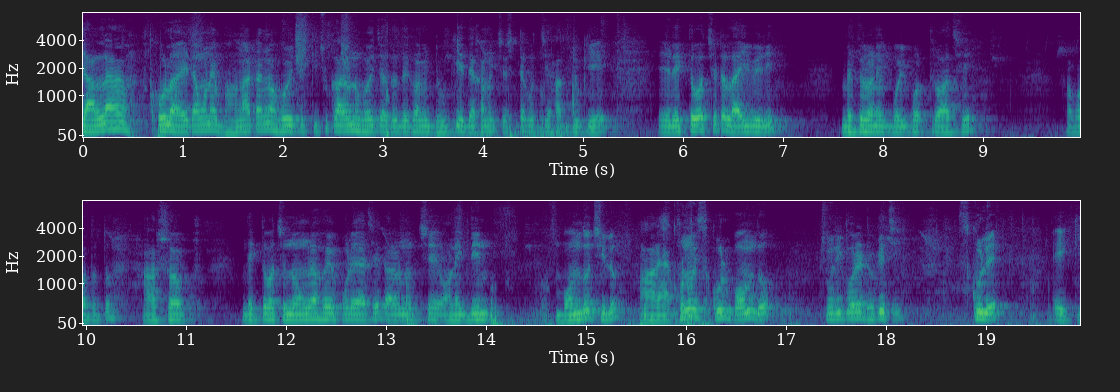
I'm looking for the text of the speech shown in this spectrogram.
জানলা খোলা এটা মানে ভাঙা টাঙা হয়েছে কিছু কারণে হয়েছে। তো দেখো আমি ঢুকিয়ে দেখানোর চেষ্টা করছি হাত ঢুকিয়ে। দেখতে পাচ্ছ এটা লাইব্রেরি ভেতরে অনেক বইপত্র আছে আপাতত। আর সব দেখতে পাচ্ছ নোংরা হয়ে পড়ে আছে কারণ হচ্ছে অনেক দিন বন্ধ ছিল। আর এখনও স্কুল বন্ধ। চুরি করে ঢুকেছি স্কুলে। এই কি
